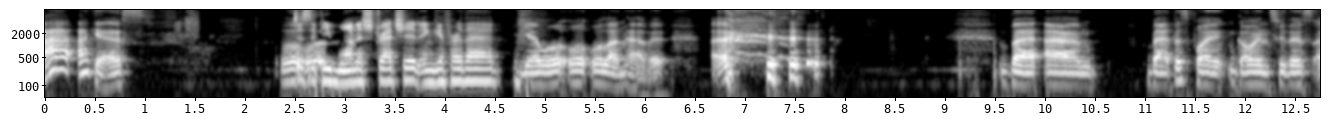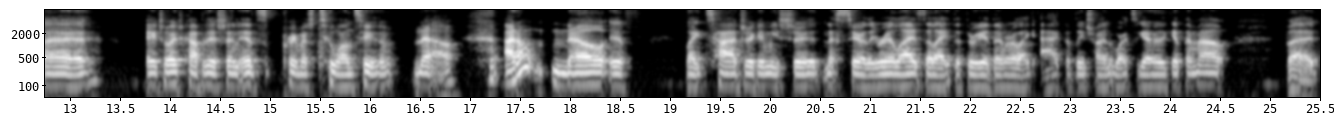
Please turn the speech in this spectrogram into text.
I I guess. We'll, Just we'll, if you want to stretch it and give her that. Yeah, we'll we'll, we'll let him have it. Uh, but um, but at this point, going to this uh HOH competition, it's pretty much two on two now. I don't know if like Todrick and Miesha necessarily realize that like the three of them are like actively trying to work together to get them out, but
